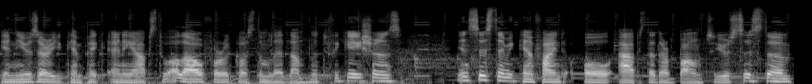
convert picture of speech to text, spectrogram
In User, you can pick any apps to allow for custom LED lamp notifications. In System, you can find all apps that are bound to your system.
